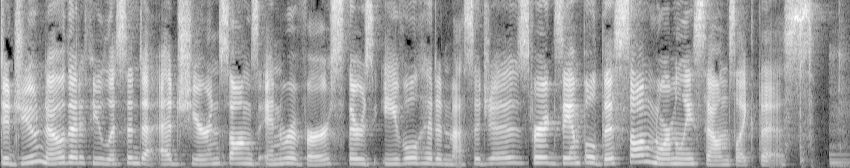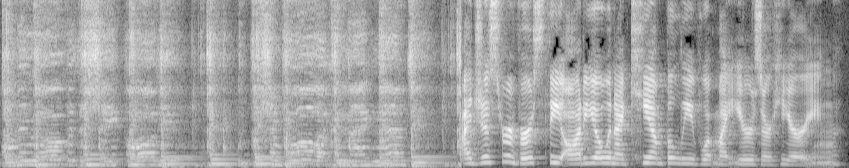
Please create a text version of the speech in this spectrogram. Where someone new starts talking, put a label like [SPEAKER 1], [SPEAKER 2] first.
[SPEAKER 1] Did you know that if you listen to Ed Sheeran songs in reverse, there's evil hidden messages? For example, this song normally sounds like this. I just reversed the audio and I can't believe what my ears are hearing.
